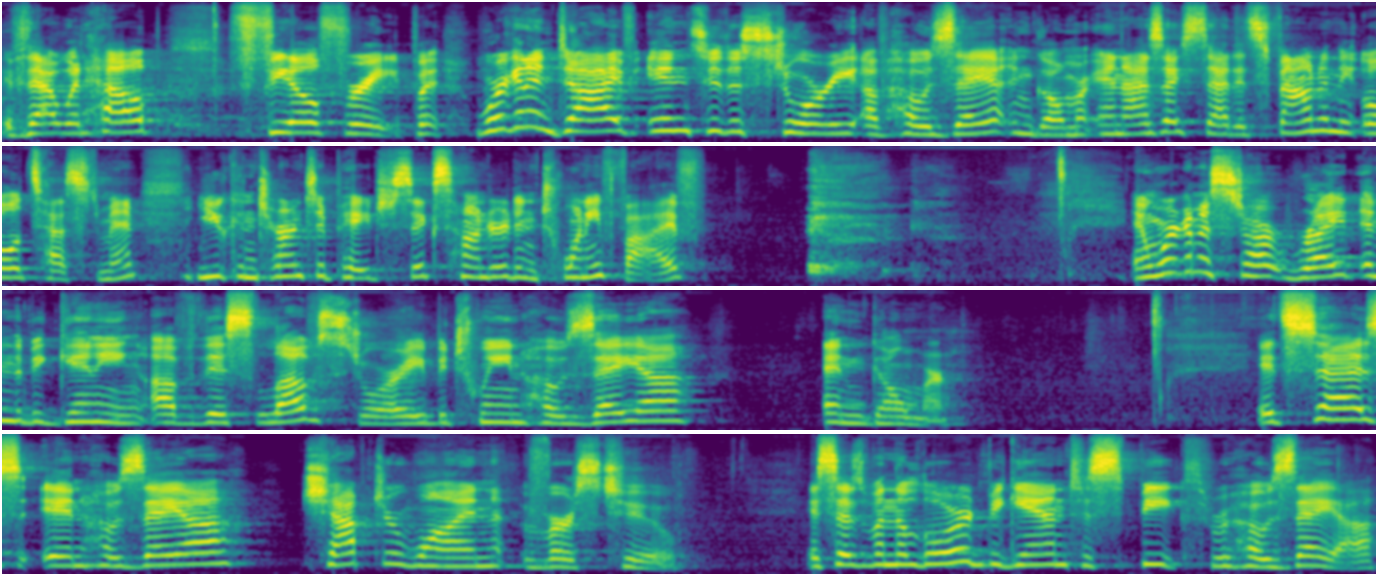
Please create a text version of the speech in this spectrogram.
if that would help, feel free. But we're going to dive into the story of Hosea and Gomer. And as I said, it's found in the Old Testament. You can turn to page 625. And we're going to start right in the beginning of this love story between Hosea and Gomer. It says in Hosea chapter 1, verse 2. It says, When the Lord began to speak through Hosea,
